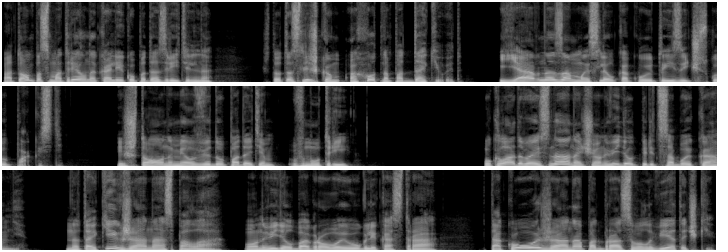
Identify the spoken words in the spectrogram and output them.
Потом посмотрел на Калику подозрительно, что-то слишком охотно поддакивает. Явно замыслил какую-то языческую пакость. И что он имел в виду под этим внутри? Укладываясь на ночь, он видел перед собой камни. На таких же она спала. Он видел багровые угли костра. В же она подбрасывала веточки,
